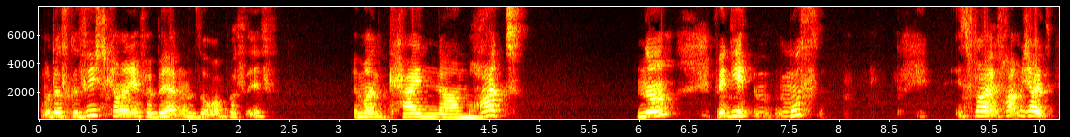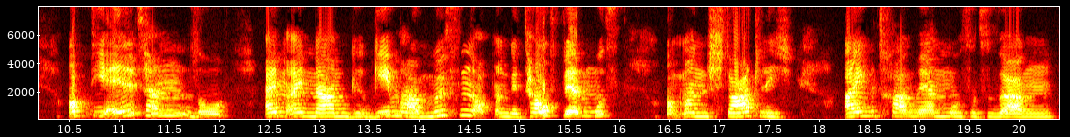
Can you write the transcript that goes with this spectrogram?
Und das Gesicht kann man ja verbergen und so, aber was ist, wenn man keinen Namen hat? Ne? Wenn die muss. Ich frage mich halt, ob die Eltern so einem einen Namen gegeben haben müssen, ob man getauft werden muss, ob man staatlich eingetragen werden muss, sozusagen,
